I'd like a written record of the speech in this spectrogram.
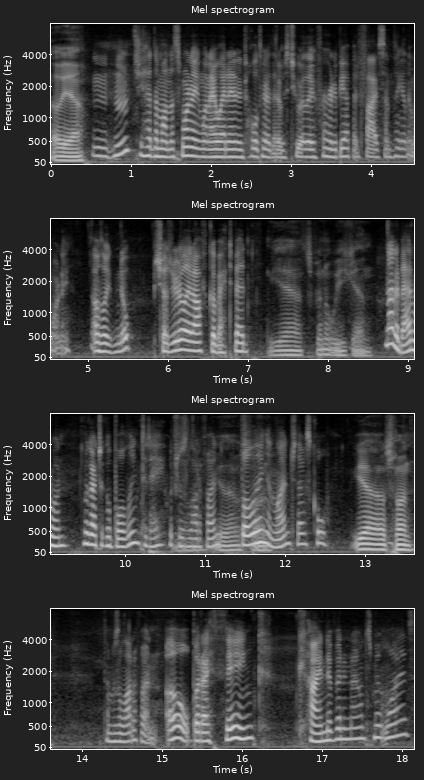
Oh yeah, hmm She had them on this morning when I went in and told her that it was too early for her to be up at five something in the morning. I was like, nope, shut your light off, go back to bed. yeah. It's been a weekend. Not a bad one. We got to go bowling today, which was a lot of fun. Yeah, that was bowling fun. and lunch, that was cool. Yeah, that was fun. That was a lot of fun. Oh, but I think, kind of an announcement wise,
